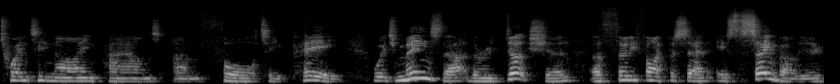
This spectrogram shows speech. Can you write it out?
£29.40p, which means that the reduction of 35% is the same value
